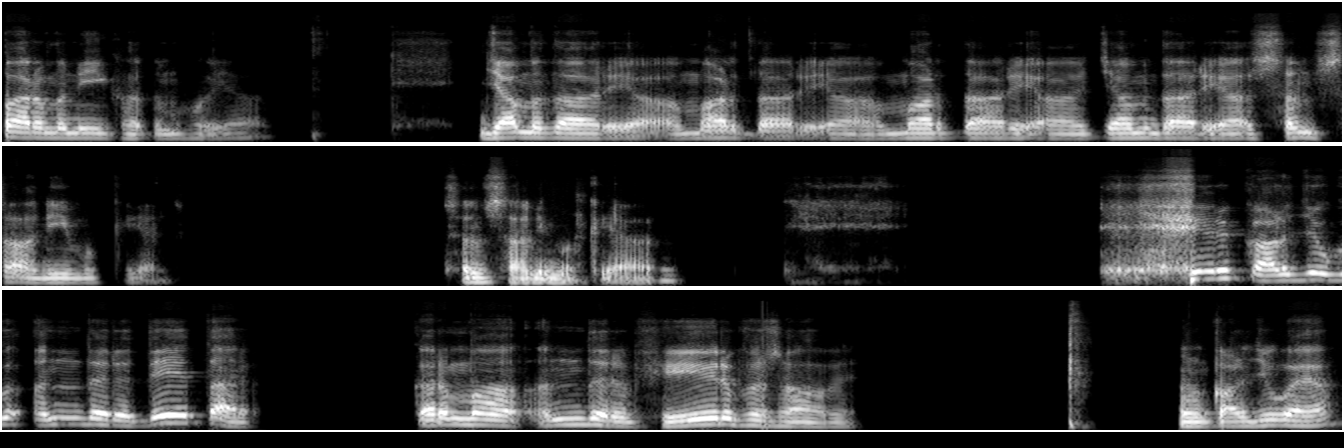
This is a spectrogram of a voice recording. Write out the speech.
ਪਰਮ ਨਹੀਂ ਖਤਮ ਹੋਇਆ। ਜੰਮਦਾ ਰਿਹਾ, ਮਰਦਾ ਰਿਹਾ, ਮਰਦਾ ਰਿਹਾ, ਜੰਮਦਾ ਰਿਹਾ, ਸੰਸਾਰ ਨਹੀਂ ਮੁੱਕਿਆ। ਸੰਸਾਰ ਨਹੀਂ ਮੁੱਕਿਆ। ਫਿਰ ਕਲਯੁਗ ਅੰਦਰ ਦੇ ਧਰ ਕਰਮਾ ਅੰਦਰ ਫੇਰ ਫਸਾਵੇ। ਹੁਣ ਕਲਯੁਗ ਆਇਆ।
